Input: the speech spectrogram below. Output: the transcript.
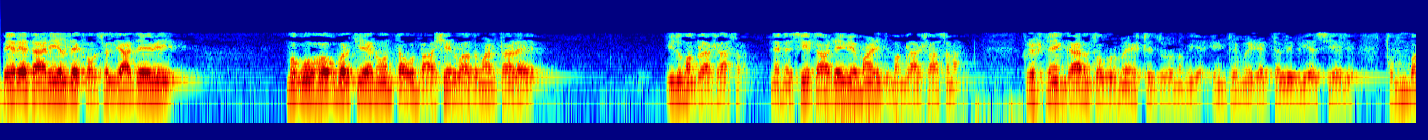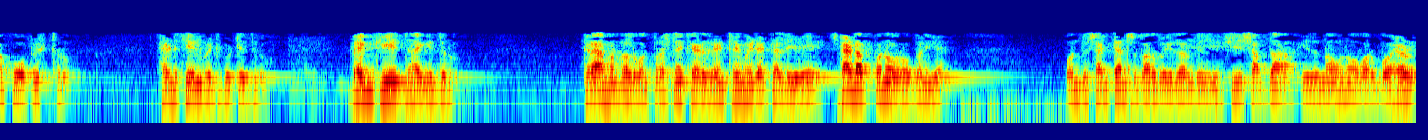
ಬೇರೆ ದಾರಿ ಇಲ್ಲದೆ ಕೌಸಲ್ಯಾದೇವಿ, ಮಗು ಹೋಗಿ ಬರ್ತೀಯೇನು ಅಂತ ಒಂದು ಆಶೀರ್ವಾದ ಮಾಡ್ತಾಳೆ. ಇದು ಮಂಗಳಾಶಾಸನ. ನಿನ್ನೆ ಸೀತಾದೇವಿ ಮಾಡಿದ್ದು ಮಂಗಳಾಶಾಸನ. ಕೃಷ್ಣ ಹೆಂಗಾರಂತ ಒಬ್ಬರು ಮೇಷ್ಟಿದ್ರು ನಮಗೆ ಇಂಟರ್ಮೀಡಿಯೇಟ್ ಅಲ್ಲಿ ಬಿ ಎಸ್ ಸಿಯಲ್ಲಿ ತುಂಬಾ ಕೋಪಿಷ್ಠರು, ಹೆಂಡತಿಯಲ್ಲಿ ಬಿಟ್ಟುಬಿಟ್ಟಿದ್ರು ಬೆಂಕಿ ಇದ್ದಾಗಿದ್ರು ಗ್ರಾಮರ್ನಲ್ಲಿ ಒಂದು ಪ್ರಶ್ನೆ ಕೇಳಿದ್ರೆ ಇಂಟರ್ಮೀಡಿಯೇಟ್ ಅಲ್ಲಿ ಸ್ಟ್ಯಾಂಡ್ ಅಪ್ ಅನ್ನೋರು ಒಬ್ಬನಿಗೆ, ಒಂದು ಸೆಂಟೆನ್ಸ್ ಬರೆದು ಇದರಲ್ಲಿ ಈ ಶಬ್ದ, ಇದು ನೋವು ನೋವು ಬರ್ಬೋ ಹೇಳು.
